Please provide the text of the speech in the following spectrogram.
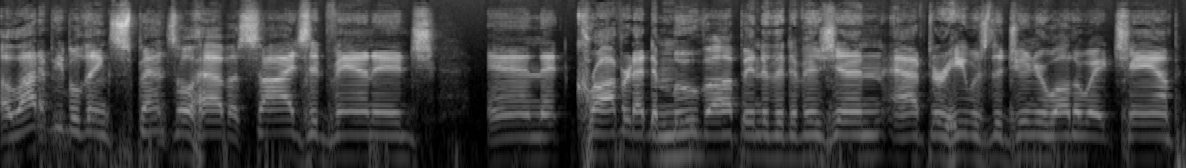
A lot of people think Spence will have a size advantage and that Crawford had to move up into the division after he was the junior welterweight champ.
